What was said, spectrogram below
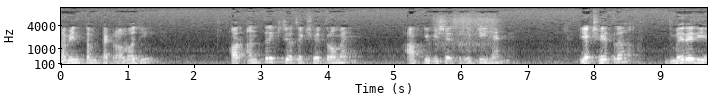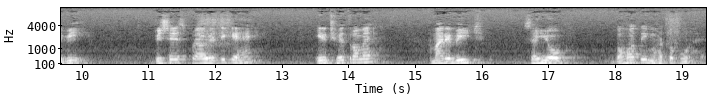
नवीनतम टेक्नोलॉजी और अंतरिक्ष जैसे क्षेत्रों में आपकी विशेष रुचि है। यह क्षेत्र मेरे लिए भी विशेष प्रायोरिटी के हैं। इन क्षेत्रों में हमारे बीच सहयोग बहुत ही महत्वपूर्ण है।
